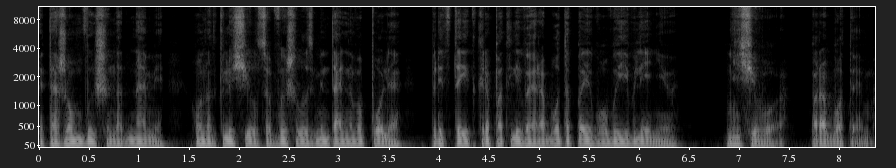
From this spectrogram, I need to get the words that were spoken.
Этажом выше над нами. Он отключился, вышел из ментального поля. Предстоит кропотливая работа по его выявлению. Ничего, поработаем.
